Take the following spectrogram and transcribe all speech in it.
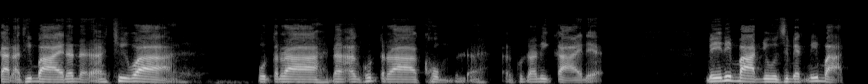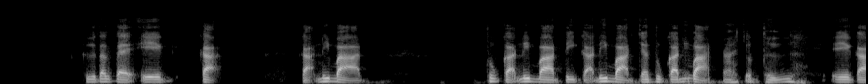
การอธิบายนั้นนะชื่อว่า อุตรานะอังคุตราคมนะอังคุตรานิกายเนี่ย มีนิบาตอยู่สิบเอ็ดนิบาตคือตั้งแต่เอกกะกะนิบาตทุกกะนิบาตติกะนิบาตจตุกะนิบาตนะจนถึง เอกา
